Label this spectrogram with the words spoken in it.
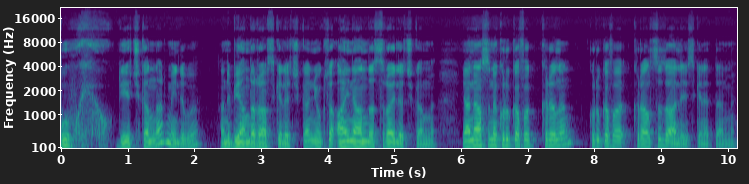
Bu diye çıkanlar mıydı bu? Hani bir anda rastgele çıkan yoksa aynı anda sırayla çıkan mı? Yani aslında kuru kafa kralın kuru kafa kralsız hali iskeletler mi?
